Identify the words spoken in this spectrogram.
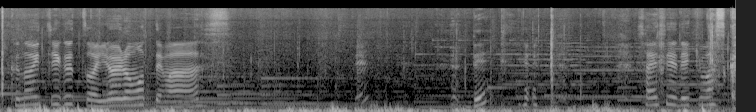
ますくのいちグッズをいろいろ持ってますで再生できますか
